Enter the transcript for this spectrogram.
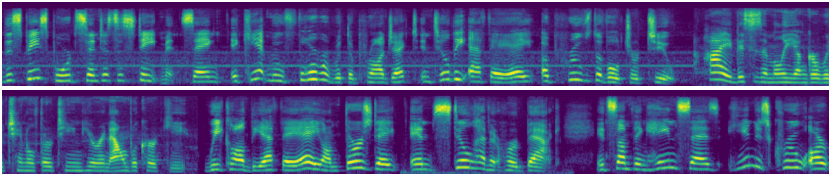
The spaceport sent us a statement saying it can't move forward with the project until the FAA approves the Vulture 2. Hi, this is Emily Younger with Channel 13 here in Albuquerque. We called the FAA on Thursday and still haven't heard back. It's something Haines says he and his crew are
